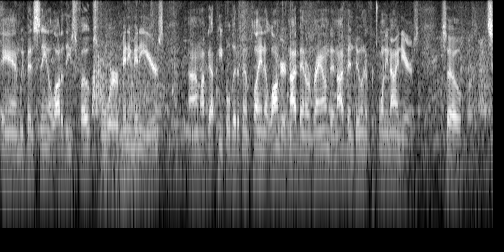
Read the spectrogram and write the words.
and we've been seeing a lot of these folks for many, many years. Um, I've got people that have been playing it longer than I've been around, and I've been doing it for 29 years. So it's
